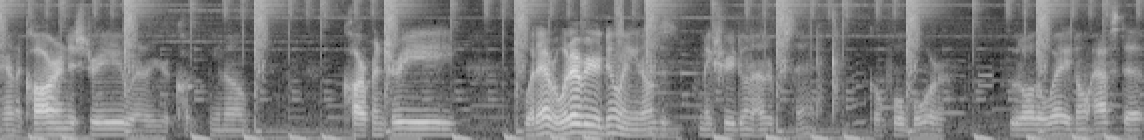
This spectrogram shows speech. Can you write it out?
you're in the car industry, whether you're you know carpentry, whatever, whatever you're doing, you know, just make sure you're doing 100%. Go full bore, do it all the way. Don't half step.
